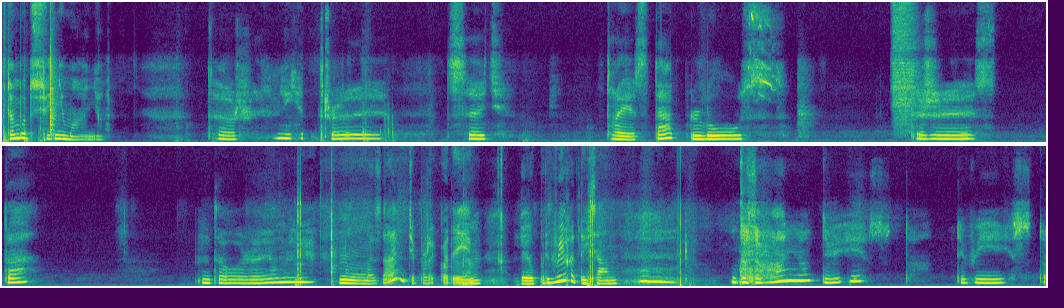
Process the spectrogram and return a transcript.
А там буде віднімання. Дорівнює 30 300 плюс 300 дорівнює. Ну, ми знаємо ці приклади. Треба перевіритися. Додавання 200. 200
